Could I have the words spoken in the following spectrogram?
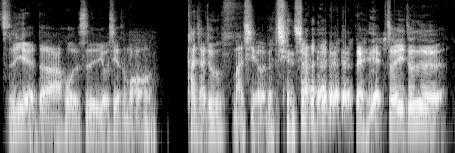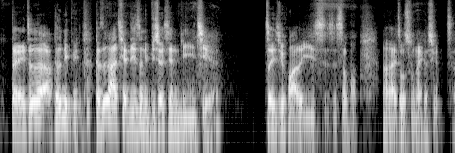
职业的啊，或者是有些什么看起来就蛮邪恶的现象，对，所以就是对，就是，啊可是你必，可是它前提是你必须先理解这一句话的意思是什么，然后来做出那个选择。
